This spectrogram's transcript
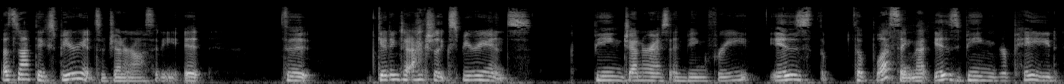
that's not the experience of generosity. It, the getting to actually experience being generous and being free is the, the blessing that is being repaid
